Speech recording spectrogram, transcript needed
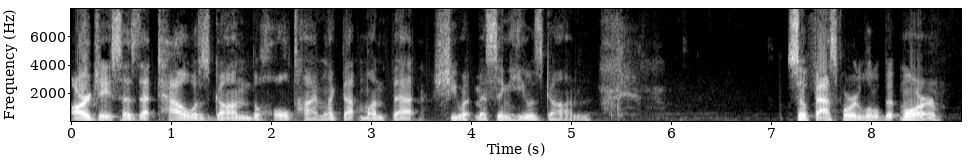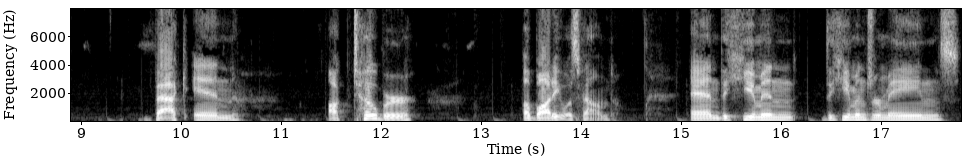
RJ says that Tal was gone the whole time, like that month that she went missing, he was gone. So fast forward a little bit more. Back in October, a body was found. And the human the human's remains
